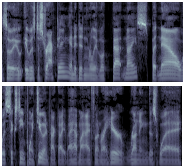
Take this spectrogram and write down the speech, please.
So it, it was distracting and it didn't really look that nice. But now with 16.2, in fact, I, I have my iPhone right here running this way.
